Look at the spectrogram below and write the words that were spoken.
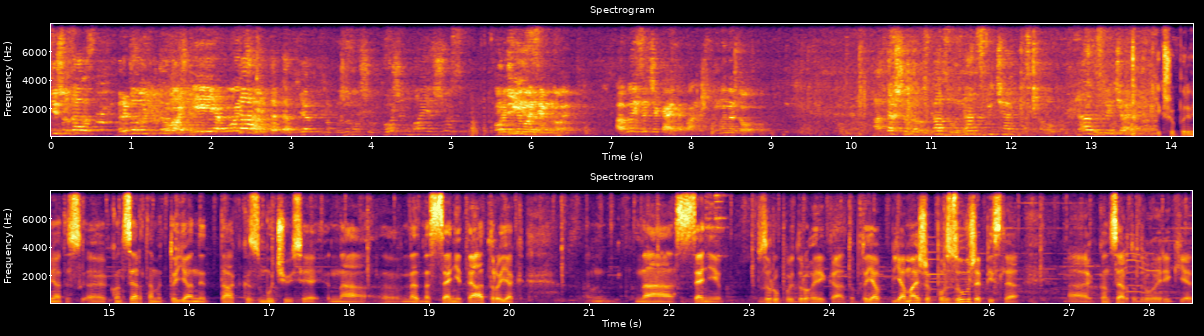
ті, що зараз рекламують. Так, так, так. Подумав, що кожен має щось. Ходімо зі мною. А ви зачекайте, пане, що ми недовго. А те, що розказували, надзвичайно цікаво. Надзвичайно. Якщо порівняти з е, концертами, то я не так змучуюся на, е, на, на сцені театру, як на сцені з групою Друга ріка. Тобто я, я майже повзу вже після е, концерту другої ріки,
